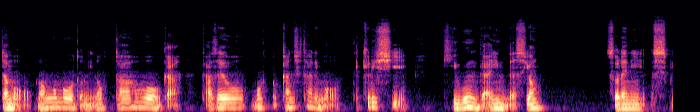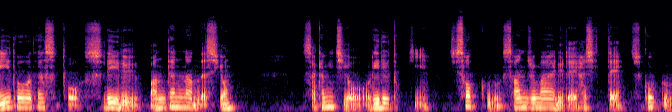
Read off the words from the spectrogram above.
でも、ロングボードに乗った方が風をもっと感じたりもできるし、気分がいいんですよ。それにスピードを出すとスリル満点なんですよ。坂道を降りるとき、時速30マイルで走ってすごく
